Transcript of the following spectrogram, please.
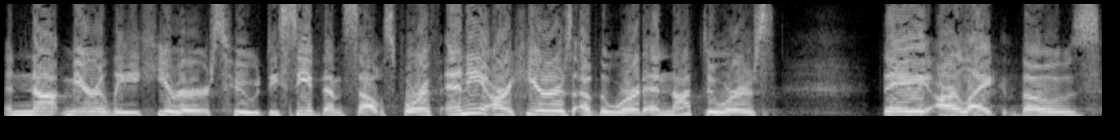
and not merely hearers who deceive themselves. For if any are hearers of the word and not doers, they are like those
